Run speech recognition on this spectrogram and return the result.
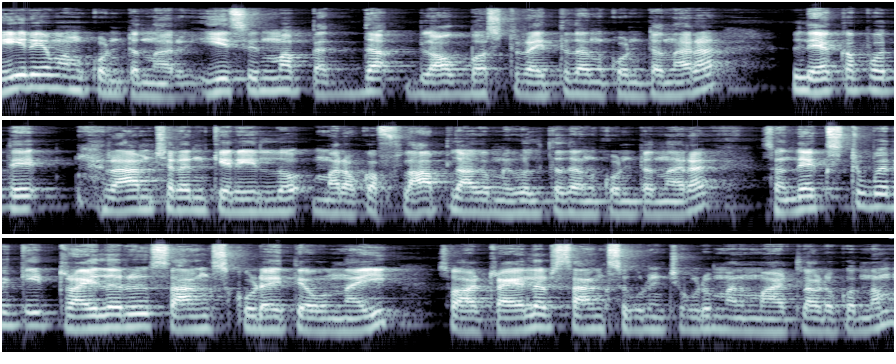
మీరేమనుకుంటున్నారు? ఈ సినిమా పెద్ద బ్లాక్ బస్టర్ అవుతుంది అనుకుంటున్నారా లేకపోతే రామ్ చరణ్ కెరీర్లో మరొక ఫ్లాప్ లాగా మిగులుతుంది అనుకుంటున్నారా సో నెక్స్ట్ వరకు ట్రైలర్ సాంగ్స్ కూడా అయితే ఉన్నాయి. సో ఆ ట్రైలర్ సాంగ్స్ గురించి కూడా మనం మాట్లాడుకుందాం.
